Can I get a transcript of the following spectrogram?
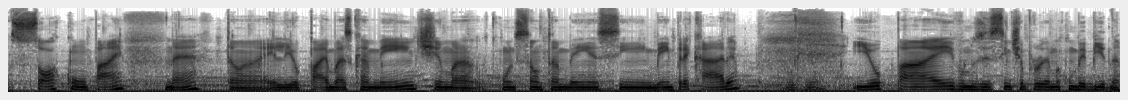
só com o pai, né? Então ele e o pai basicamente, uma condição também assim bem precária. E o pai, vamos dizer assim, tinha problema com bebida.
